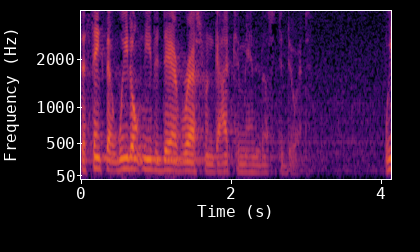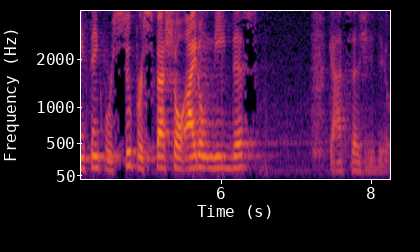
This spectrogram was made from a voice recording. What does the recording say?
to think that we don't need a day of rest when God commanded us to do it. We think we're super special. I don't need this. God says you do.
